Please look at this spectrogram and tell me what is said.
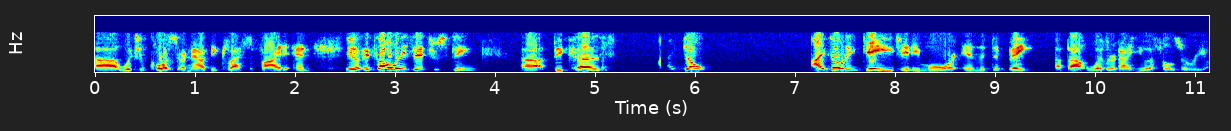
uh, which of course are now declassified. And you know, it's always interesting uh, because I don't, I don't engage anymore in the debate about whether or not UFOs are real.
